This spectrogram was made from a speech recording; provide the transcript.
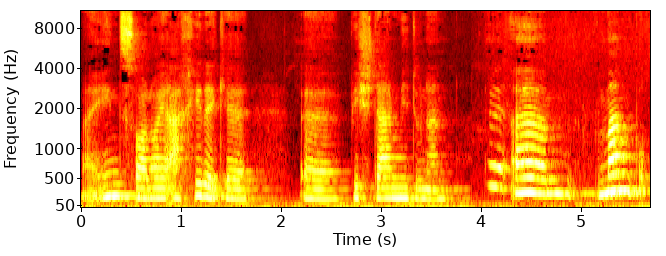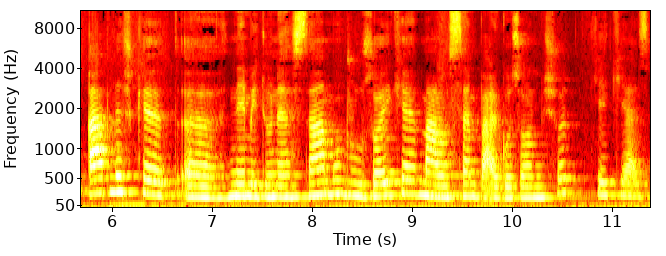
و این سالهای اخیره که بیشتر می‌دونن. من قبلش که نمی‌دونستم اون روزایی که مراسم برگزار می‌شد یکی از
